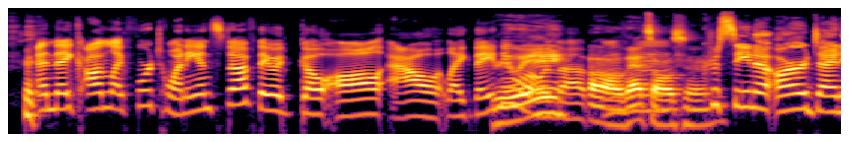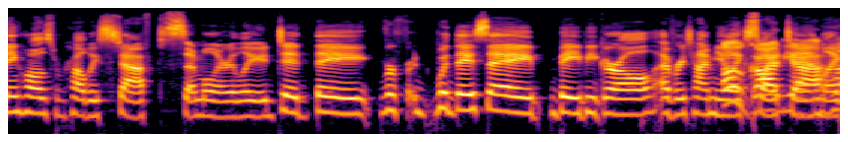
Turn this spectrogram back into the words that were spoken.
and like on like 420 and stuff, they would go all out. Like they knew what really? was up. Oh, that's Mhm. awesome. Christina, our dining halls were probably staffed similarly. Did they refer, would they say baby girl every time you like swiped in like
